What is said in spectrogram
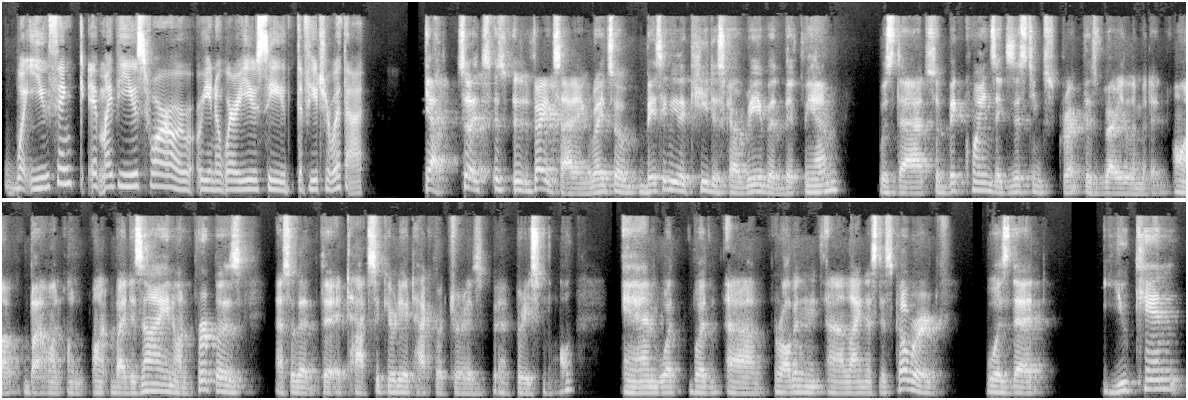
what you think it might be used for or, or you know, where you see the future with that? Yeah, so it's, it's, it's very exciting, right? So basically the key discovery with BitVM was that so Bitcoin's existing script is very limited on, by on, on, on by design on purpose, uh, so that the attack security attack vector is uh, pretty small. And what what uh, Robin Linus discovered was that you can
